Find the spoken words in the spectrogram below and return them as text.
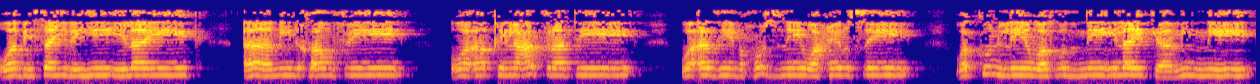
وبسيره إليك. آمن خوفي وأقل عثرتي وأذهب حزني وحرصي وكن لي وخذني إليك مني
